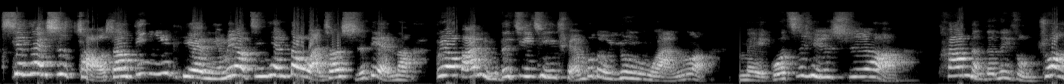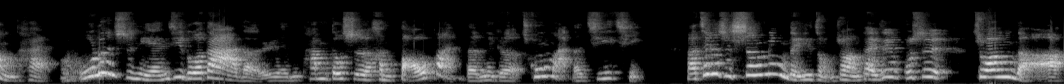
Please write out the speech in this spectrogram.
现在是早上第一天，你们要今天到晚上十点呢，不要把你们的激情全部都用完了。美国咨询师啊，他们的那种状态，无论是年纪多大的人，他们都是很饱满的那个，充满了激情啊，这个是生命的一种状态，这个不是装的啊。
